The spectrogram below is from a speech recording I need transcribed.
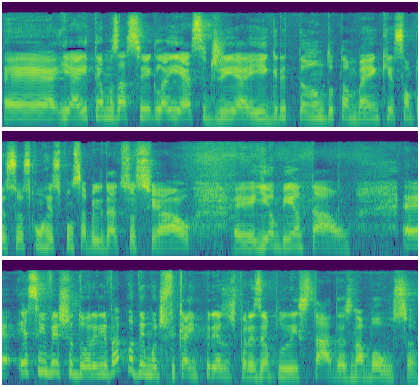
É, e aí temos a sigla ISD aí gritando também que são pessoas com responsabilidade social é, e ambiental. É, esse investidor ele vai poder modificar empresas, por exemplo, listadas na bolsa?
